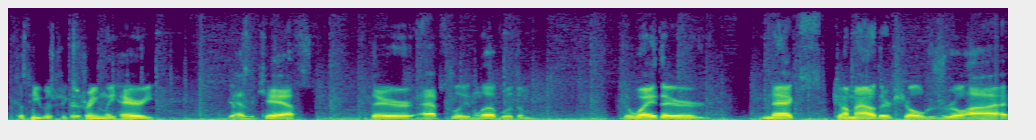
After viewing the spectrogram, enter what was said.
because he was extremely hairy Yep. as a calf. They're absolutely in love with them. The way their necks come out of their shoulders real high,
